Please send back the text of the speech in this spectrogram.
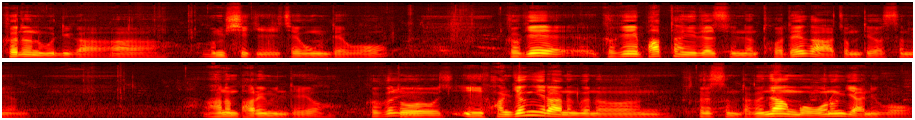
그런 우리가 어, 음식이 제공되고 그게 그게 바탕이 될 수 있는 토대가 좀 되었으면 하는 바람인데요. 그걸 또 이 환경이라는 거는 그렇습니다. 그냥 뭐 오는 게 아니고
